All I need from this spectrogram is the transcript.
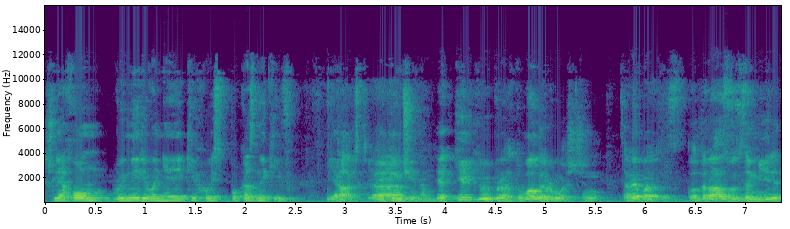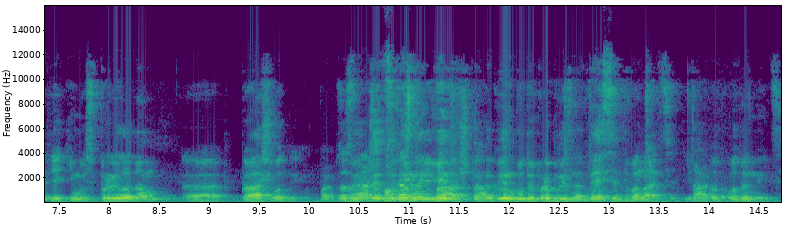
шляхом вимірювання якихось показників якості? е, Яким чином? Як тільки ви приготували розчин, треба одразу заміряти якимось приладом е, pH води. Зазвичай він, він, він буде приблизно 10-12 одиниць.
